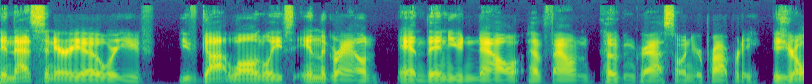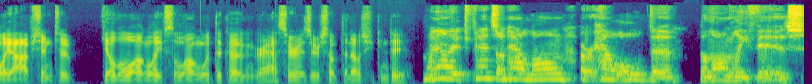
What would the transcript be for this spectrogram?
in that scenario where you've you've got longleafs in the ground and then you now have found cogon grass on your property, is your only option to kill the longleafs along with the cogon grass, or is there something else you can do? Well, it depends on how long or how old the, the longleaf is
